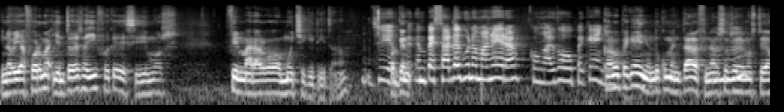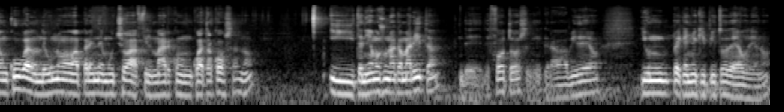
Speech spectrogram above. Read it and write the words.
y no había forma y entonces ahí fue que decidimos filmar algo muy chiquitito, ¿no? Sí, Porque- empe- empezar de alguna manera con algo pequeño. Algo pequeño, un documental. Al final nosotros habíamos estudiado en Cuba, donde uno aprende mucho a filmar con cuatro cosas, ¿no? Y teníamos una camarita de, de fotos, que grababa video, y un pequeño equipito de audio, ¿no?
